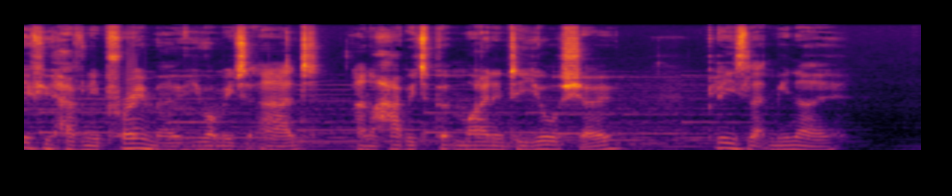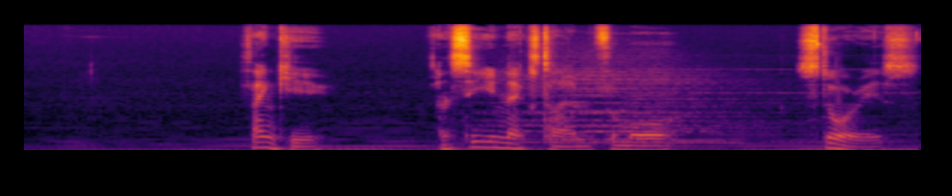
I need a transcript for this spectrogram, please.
If you have any promo you want me to add and are happy to put mine into your show, please let me know. Thank you, and see you next time for more stories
